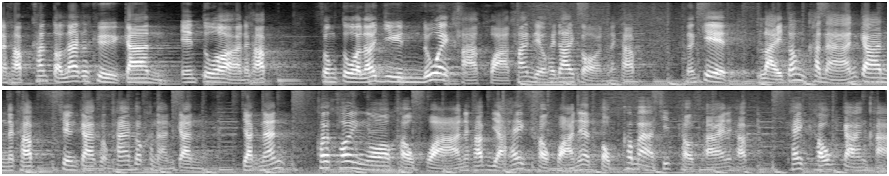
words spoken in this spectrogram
นะครับขั้นตอนแรกก็คือการเอ็นตัวนะครับ ทรงตัวแล้วยืนด้วยขาขวาข้างเดียวให้ได้ก่อนนะครับ สังเกตไหล่ต้องขนานกันนะครับ เชิงกรานสองข้างต้องขนานกัน จากนั้นค่อยๆ งอเข่าขวานะครับ อย่าให้เข่าขวาเนี่ยตบเข้ามาชิดเข่าซ้ายนะครับ ให้เขากางขา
